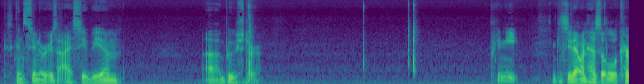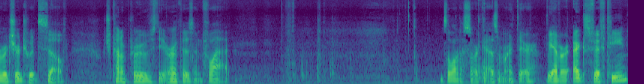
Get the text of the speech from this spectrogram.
because consider it is an ICBM uh, booster. Pretty neat. You can see that one has a little curvature to itself, which kind of proves the Earth isn't flat. It's a lot of sarcasm right there. We have our X-15.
